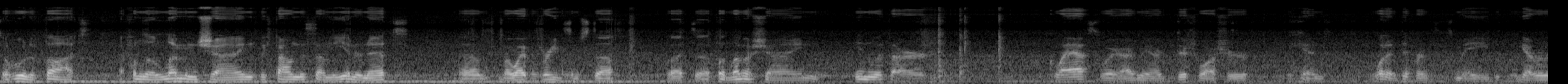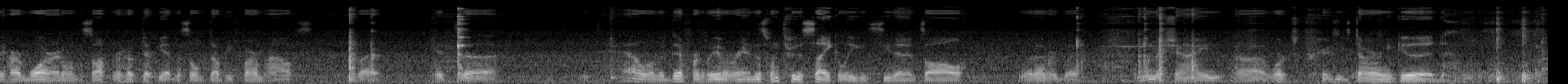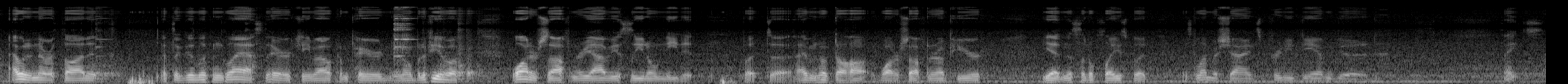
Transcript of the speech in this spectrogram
So who would have thought? I put a little Lemi Shine. We found this on the internet. Um, my wife was reading some stuff, but uh, put Lemi Shine in with our glassware. I mean our dishwasher, and what a difference it's made. We got really hard water. I don't have the softener hooked up yet in this old dumpy farmhouse, but it's uh, it's hell of a difference. We haven't ran this one through the cycle. You can see that it's all whatever, but Lemi Shine uh, works pretty darn good. I would have never thought it. That's a good looking glass there came out compared, you know. But if you have a water softener, you obviously you don't need it. But uh, I haven't hooked a hot water softener up here yet in this little place, but this Lemi Shine's pretty damn good. Thanks.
